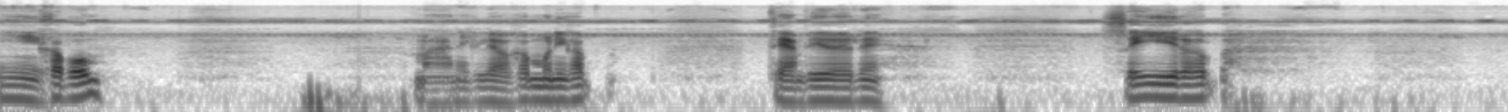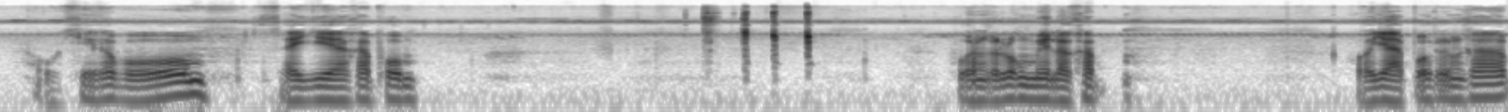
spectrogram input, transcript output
นี่ครับผม มาอีกแล้วครับมือนี้ครับแต้มที่เลยเลยซีแล้วครับ โอเคครับผมใส่เยื่อครับผมฝนก็ลงเม็ดแล้วครับ ขออนุญาปลดกันครับ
